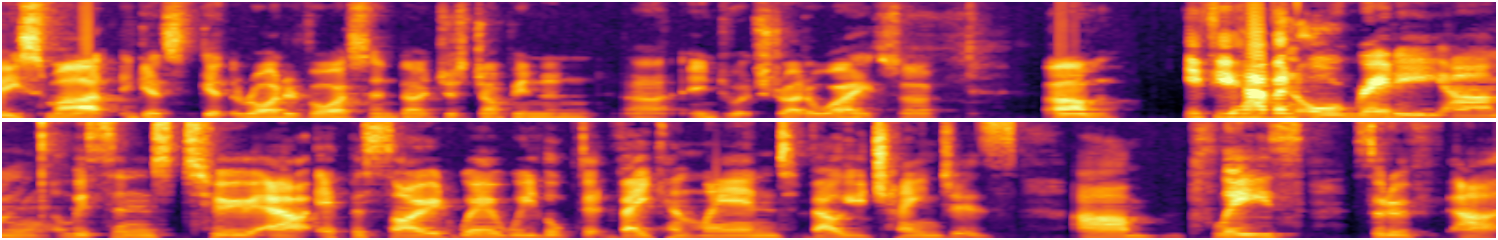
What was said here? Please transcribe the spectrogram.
be smart and get get the right advice and don't just jump in and uh, into it straight away. So. Um, if you haven't already um, listened to our episode where we looked at vacant land value changes, um, please sort of uh,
